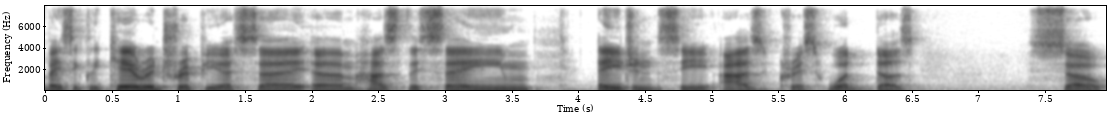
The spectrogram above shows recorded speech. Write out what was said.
basically Kieran Trippier say um, has the same agency as Chris Wood does. So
